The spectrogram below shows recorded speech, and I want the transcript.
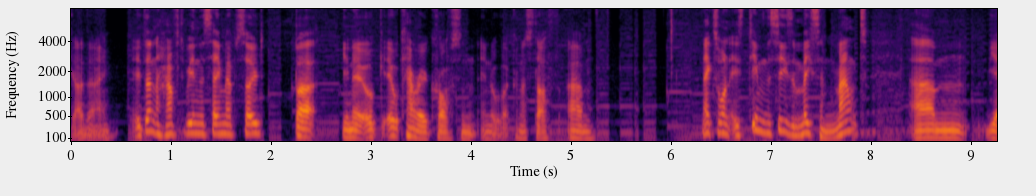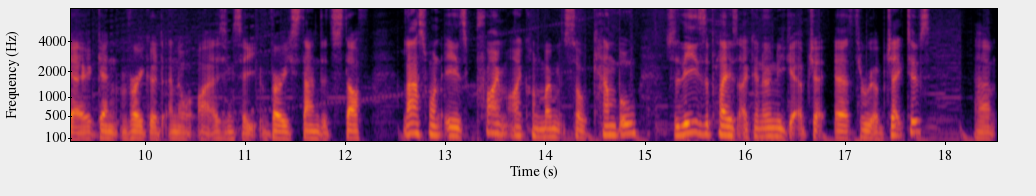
don't know. It doesn't have to be in the same episode, but, you know, it'll, it'll carry across and, and, all that kind of stuff. Um, next one is Team of the Season, Mason Mount. Um, yeah, again, very good. And as you can see, very standard stuff. Last one is Prime Icon Moment Sol Campbell. So these are players I can only get object uh, through objectives. Um,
